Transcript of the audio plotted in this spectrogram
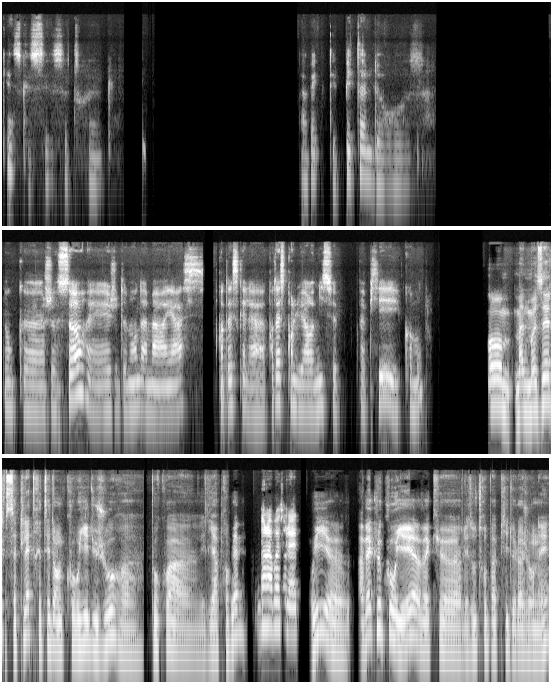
Qu'est-ce que c'est ce truc? Avec des pétales de rose. Donc euh, je sors et je demande à Maria quand est-ce quand est-ce qu'on lui a remis ce papier et comment? Oh, mademoiselle, cette lettre était dans le courrier du jour. euh, Pourquoi euh, Il y a un problème? Dans la boîte aux lettres. Oui, euh, avec le courrier, avec les autres papiers de la journée.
